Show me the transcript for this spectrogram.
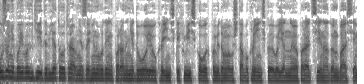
У зоні бойових дій 9 травня загинув один поранені двоє українських військових. Повідомив штаб української воєнної операції на Донбасі.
